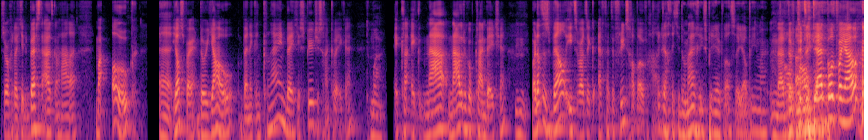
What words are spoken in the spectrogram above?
zorgen dat je het beste uit kan halen. Maar ook, eh, Jasper, door jou ben ik een klein beetje spiertjes gaan kweken. Doe maar. Ik, ik na, nadruk op klein beetje. Mm. Maar dat is wel iets wat ik echt uit de vriendschap overgehaald ik dacht dat je door mij geïnspireerd was, eh, Jappie. Maar... Nou, Half- de, de, half- deadbot van jou?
